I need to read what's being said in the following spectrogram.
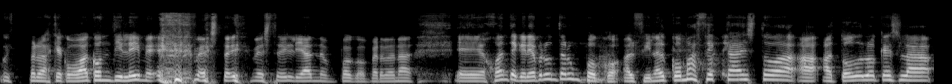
Uy, pero es que como va con delay me, estoy, me estoy liando un poco, perdonad. Eh, Juan, te quería preguntar un poco, al final, ¿cómo afecta esto a, todo lo que es la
